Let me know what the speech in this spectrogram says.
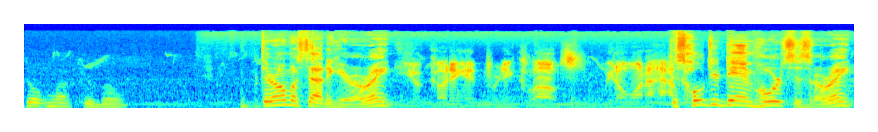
so much about. They're almost out of here, all right? You're cutting it pretty close. We don't want to have. Just hold your damn horses, all right?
